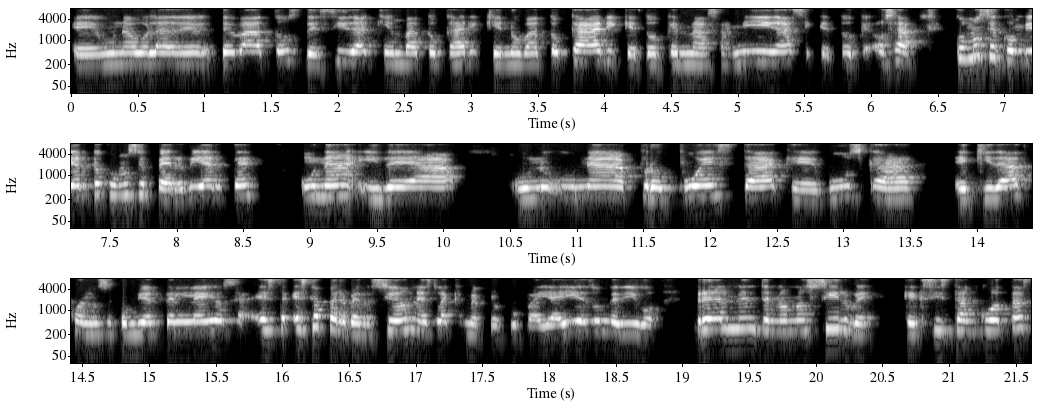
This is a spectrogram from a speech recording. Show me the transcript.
eh, una bola de, de, vatos decida quién va a tocar y quién no va a tocar y que toquen las amigas y que toque, o sea, cómo se convierte, cómo se pervierte una idea, una propuesta que busca equidad cuando se convierte en ley, o sea, esta, esta perversión es la que me preocupa y ahí es donde digo, realmente no nos sirve que existan cuotas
